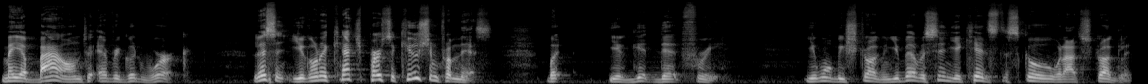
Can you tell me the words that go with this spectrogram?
May abound to every good work. Listen, you're going to catch persecution from this, but you get debt free you won't be struggling. You'll be able to send your kids to school without struggling.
